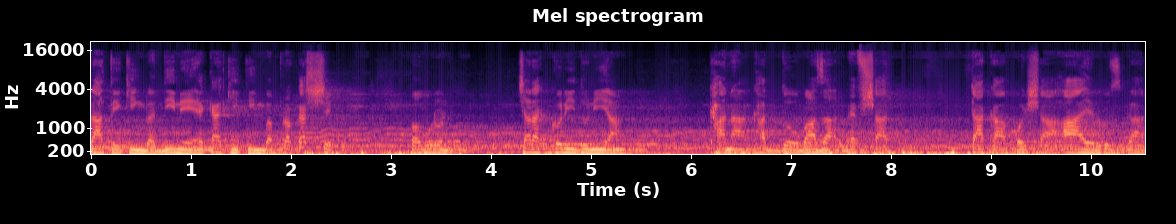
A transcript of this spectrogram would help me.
রাতে কিংবা দিনে একাকী কিংবা প্রকাশ্যে। খবরও নেই। দুনিয়া, খানা, খাদ্য, বাজার, ব্যবসা, টাকা, পয়সা, আয়, রোজগার,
